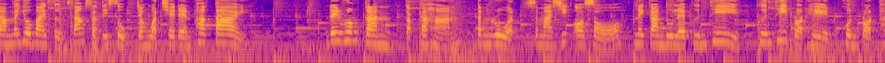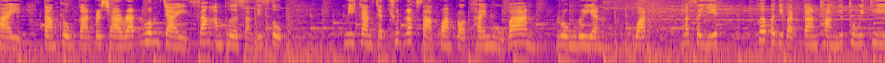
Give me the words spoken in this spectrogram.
ตามนโยบายเสริมสร้างสันติสุข จังหวัดชายแดนภาคใต้ ได้ร่วมกันกับทหาร ตำรวจ สมาชิกอสอในการดูแลพื้นที่ พื้นที่ปลอดเหตุ คนปลอดภัย ตามโครงการประชารัฐร่วมใจสร้างอำเภอสันติสุข มีการจัดชุดรักษาความปลอดภัยหมู่บ้าน โรงเรียน วัด มัสยิด เพื่อปฏิบัติการทางยุทธวิธี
